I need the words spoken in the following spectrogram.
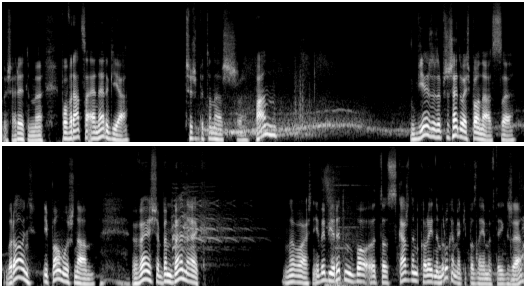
Słyszę rytm. Powraca energia. Czyżby to nasz e, pan? Wierzę, że przyszedłeś po nas. Broń i pomóż nam. Weź bębenek. No właśnie, wybij rytm, bo to z każdym kolejnym ruchem, jaki poznajemy w tej grze,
